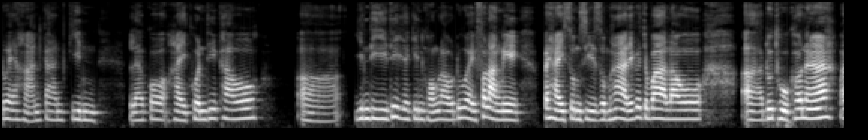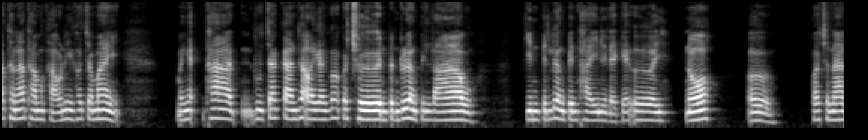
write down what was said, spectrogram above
ด้วยอาหารการกิน แล้วก็ให้คนที่เขาเอ่อยินดีที่จะกินของเราด้วย ฝรั่งนี่ไปให้สุ่มสี่สุ่มห้านี่ก็จะว่าเราเอ่อดูถูกเขานะ วัฒนธรรมเขานี่เขาจะไม่ไม่งั้นถ้ารู้จักกันถ้าอะไรกันก็ก็เชิญเป็นเรื่องเป็นราว กินเป็นเรื่องเป็นไทยนี่แหละแกเอ่ยเนาะเออ เพราะฉะนั้น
